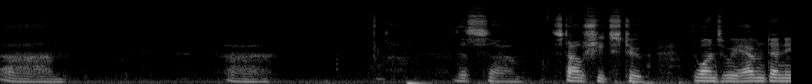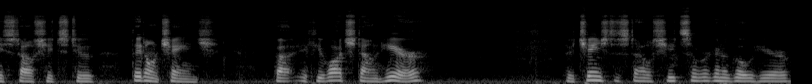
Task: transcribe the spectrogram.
um, uh, this um, style sheets to. The ones we haven't done any style sheets to they don't change. But if you watch down here they've changed the style sheet so we're going to go here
